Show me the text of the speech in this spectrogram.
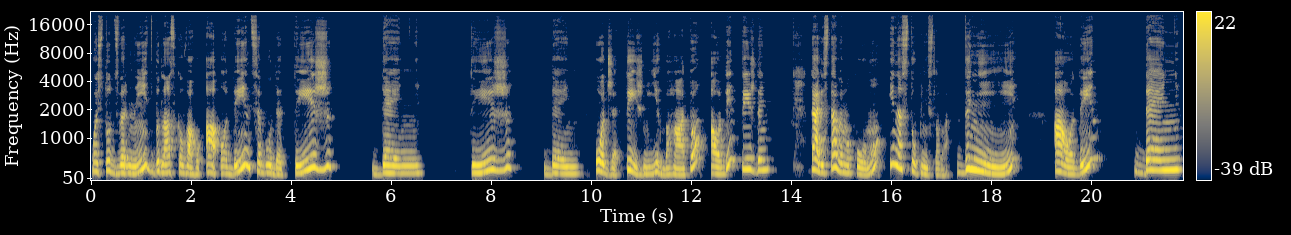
Ось тут зверніть, будь ласка, увагу. А один це буде тиждень. Тиждень. Отже, тижні їх багато, а один тиждень. Далі ставимо кому і наступні слова. Дні, а один день.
